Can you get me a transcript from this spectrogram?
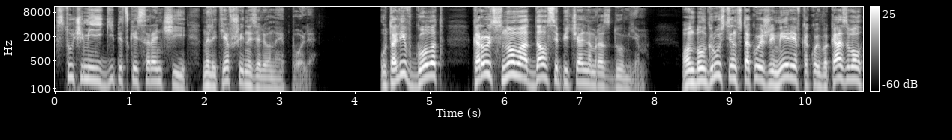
с тучами египетской саранчи, налетевшей на зеленое поле. Утолив голод, король снова отдался печальным раздумьям. Он был грустен в такой же мере, в какой выказывал,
